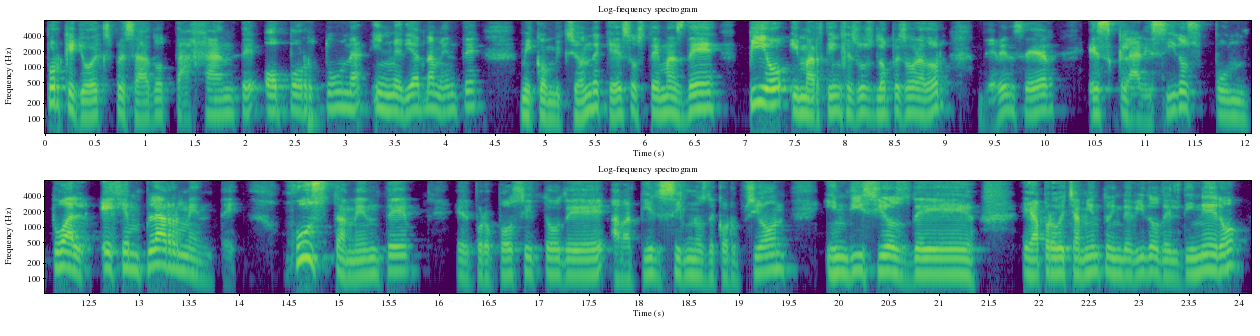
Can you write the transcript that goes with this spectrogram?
porque yo he expresado tajante, oportuna, inmediatamente mi convicción de que esos temas de Pío y Martín Jesús López Obrador deben ser esclarecidos puntual, ejemplarmente, justamente el propósito de abatir signos de corrupción, indicios de eh, aprovechamiento indebido del dinero,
